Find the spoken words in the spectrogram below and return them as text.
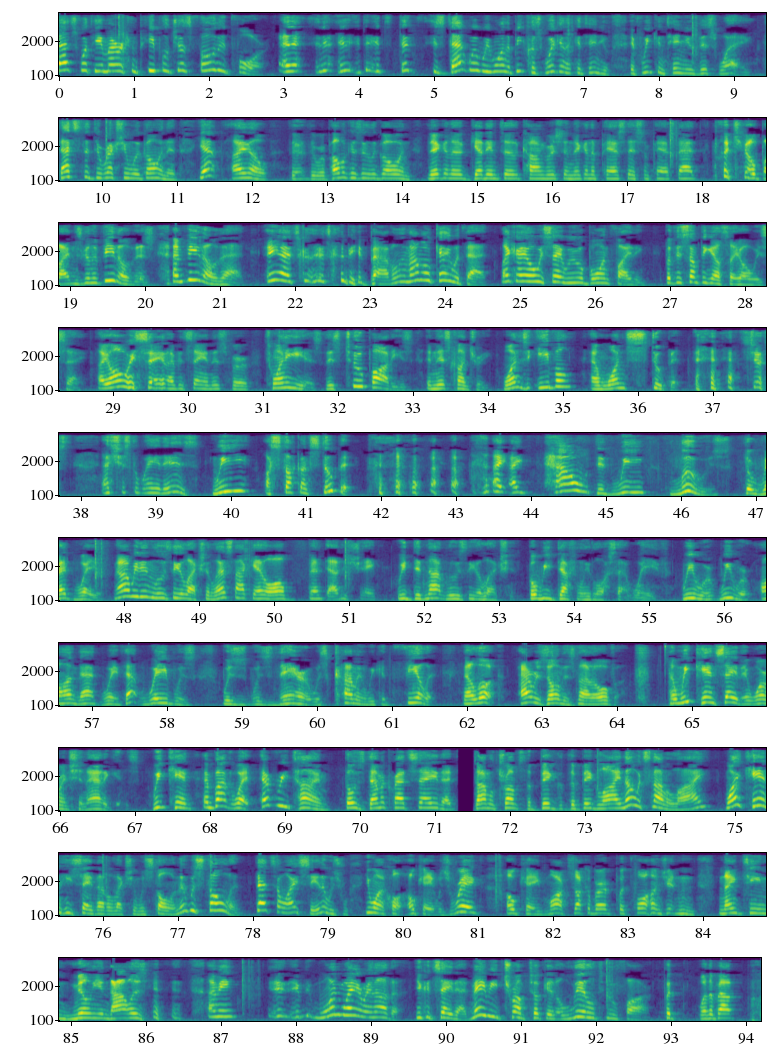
That's what the American people just voted for. And it, it, it, it, is that where we want to be? Because we're going to continue. If we continue this way, that's the direction we're going in. Yep, I know. The, the Republicans are going to go and they're going to get into Congress and they're going to pass this and pass that. But Joe Biden's going to veto this and veto that. And yeah, it's, it's going to be a battle, and I'm okay with that. Like I always say, we were born fighting. But there's something else I always say. I always say, and I've been saying this for 20 years, there's two parties in this country. One's evil and one's stupid. And that's just, that's just the way it is. We are stuck on stupid. I, I, how did we lose the red wave? Now we didn't lose the election. Let's not get all bent out of shape. We did not lose the election, but we definitely lost that wave. We were we were on that wave. That wave was was was there. It was coming. We could feel it. Now look, Arizona is not over. And we can't say there weren't shenanigans. We can't and by the way, every time those Democrats say that Donald Trump's the big the big lie, no, it's not a lie. Why can't he say that election was stolen? It was stolen. That's how I see it. It was you want to call it okay, it was rigged. Okay, Mark Zuckerberg put 419 million dollars. I mean, it, it, one way or another, you could say that. Maybe Trump took it a little too far. But what about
